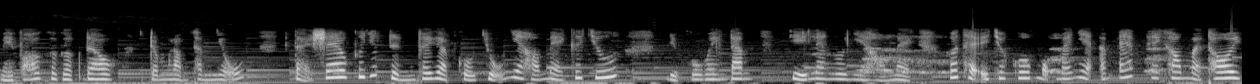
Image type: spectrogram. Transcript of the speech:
Mẹ phối gật gật đầu, trong lòng thầm nhủ, tại sao cứ nhất định phải gặp cô chủ nhà họ mẹ cứ chứ? Điều cô quan tâm chỉ là người nhà họ mẹ có thể cho cô một mái nhà ấm áp hay không mà thôi,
